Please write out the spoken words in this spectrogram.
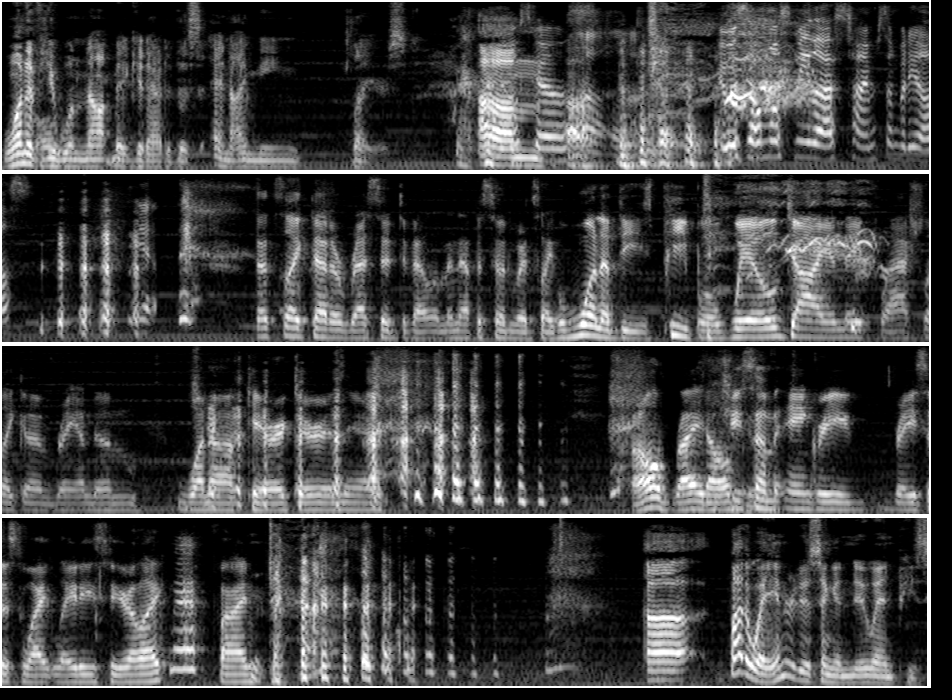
one of Oh. you will not make it out of this, and I mean players. Um. Uh, It was almost me last time. Somebody else. That's like that Arrested Development episode where it's like one of these people will die, and they flash like a random one-off character in there. All right, I'll She's some it. angry racist white lady, so you're like, nah, fine. uh, by the way, introducing a new NPC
